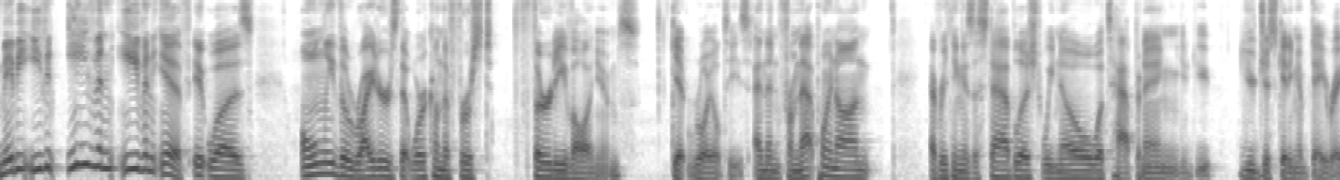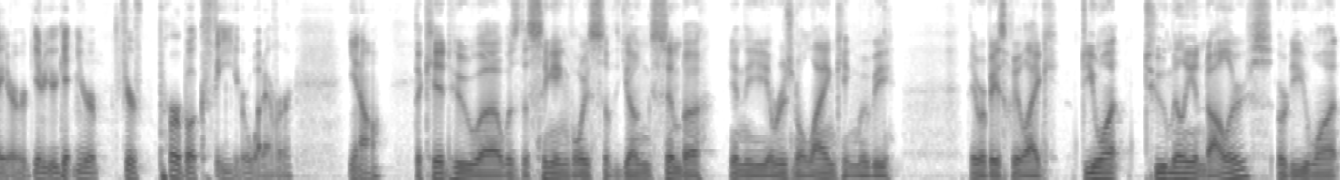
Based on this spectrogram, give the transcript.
maybe even even even if it was only the writers that work on the first 30 volumes get royalties. And then from that point on everything is established, we know what's happening, you, you you're just getting a day rate or you know you're getting your your per book fee or whatever, you know. the kid who uh, was the singing voice of young simba in the original lion king movie they were basically like do you want $2 million or do you want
